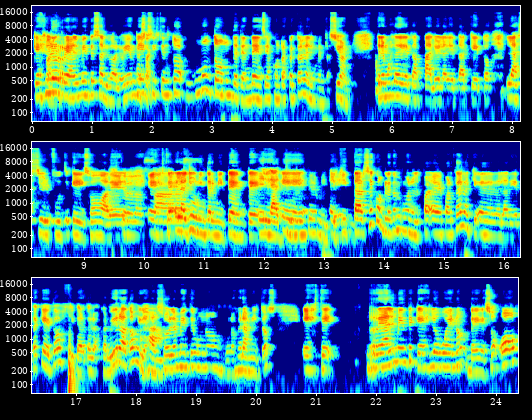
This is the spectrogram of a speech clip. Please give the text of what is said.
que es Exacto. lo realmente saludable. Hoy en día Exacto. existen un montón de tendencias con respecto a la alimentación. Tenemos la dieta paleo, la dieta keto, la street food que hizo Adele, este, el ayuno intermitente, El ayuno eh, intermitente. el quitarse completamente, bueno, el eh, parte de la, eh, de la dieta keto quitarte los carbohidratos y dejar Ajá. solamente unos, unos gramitos. Este, realmente, ¿qué es lo bueno de eso? O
